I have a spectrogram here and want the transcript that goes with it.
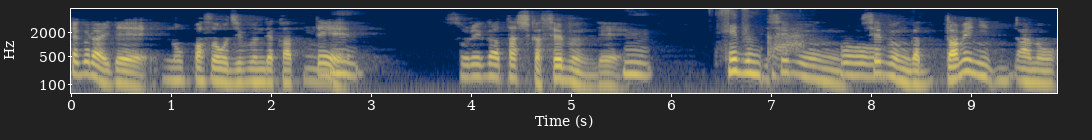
たぐらいで、ノーパスを自分で買って、うんそれが確かセブンで、うん。セブンか。セブンセブンがダメに、あの、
